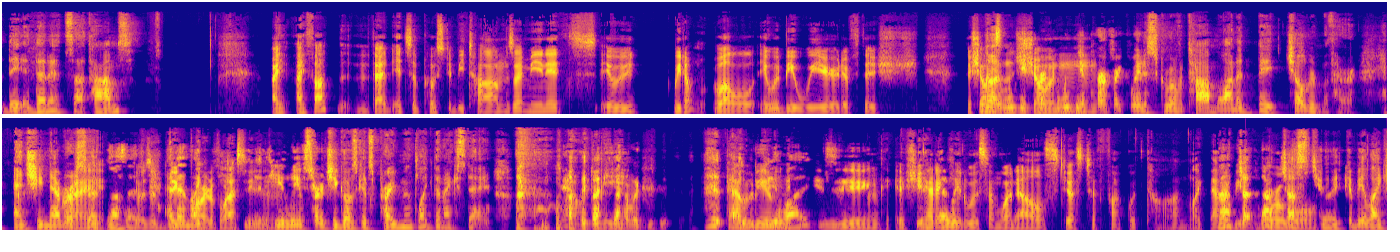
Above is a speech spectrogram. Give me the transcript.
they that it's uh, Tom's? I I thought that it's supposed to be Tom's. I mean, it's it would we don't well it would be weird if the sh- the show no, it would, shown... per- it would be a perfect way to screw over. Tom wanted ba- children with her, and she never right. said, does it. It was a big then, part like, of last season. He leaves her, and she goes gets pregnant like the next day. That would be. that would be, that, that would, be, be amazing like, if she had a kid would, with someone else just to fuck with Tom. Like that would be ju- horrible. Not just to. It could be like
